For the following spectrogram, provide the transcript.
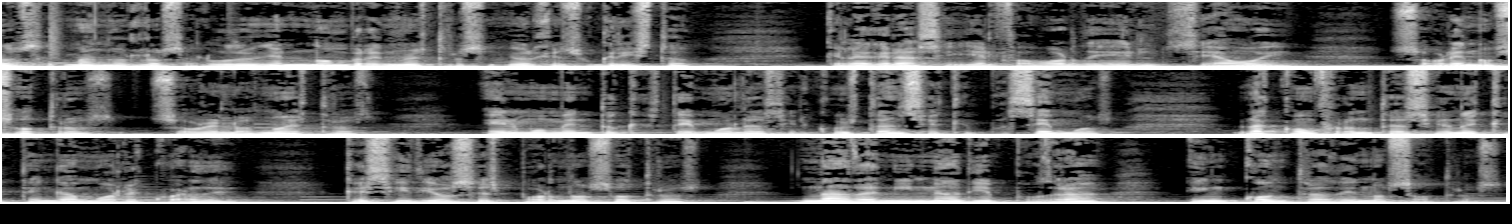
Hermanos, los saludo en el nombre de nuestro Señor Jesucristo, que la gracia y el favor de Él sea hoy sobre nosotros, sobre los nuestros, en el momento que estemos, las circunstancias que pasemos, las confrontaciones que tengamos, recuerde que si Dios es por nosotros, nada ni nadie podrá en contra de nosotros.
